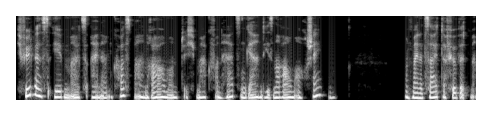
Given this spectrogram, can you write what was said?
Ich fühle es eben als einen kostbaren Raum und ich mag von Herzen gern diesen Raum auch schenken und meine Zeit dafür widmen.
